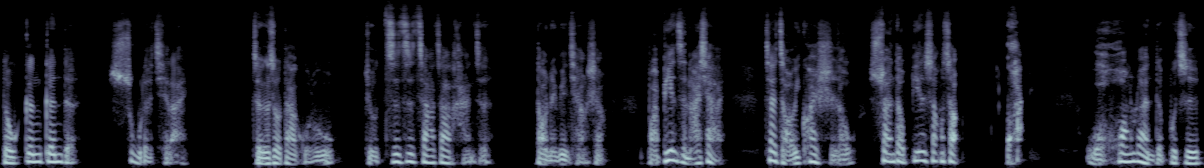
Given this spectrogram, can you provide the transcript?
都根根的竖了起来。这个时候，大咕噜就吱吱喳喳的喊着：“到那面墙上，把鞭子拿下来，再找一块石头拴到鞭梢上，快！”我慌乱的不知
